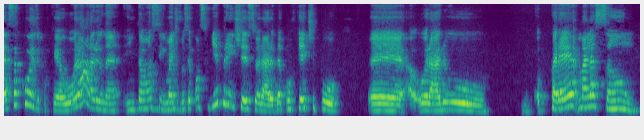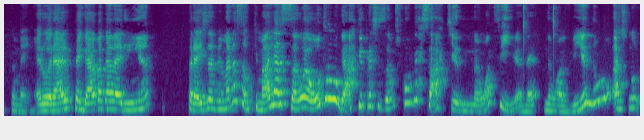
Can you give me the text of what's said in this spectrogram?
essa coisa, porque é o horário, né? Então, assim, mas você conseguia preencher esse horário, até porque, tipo, é, horário pré-malhação também. Era o horário que pegava a galerinha prestes a ver malhação. Que malhação é outro lugar que precisamos conversar, que não havia, né? Não havia, não. Acho, não,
